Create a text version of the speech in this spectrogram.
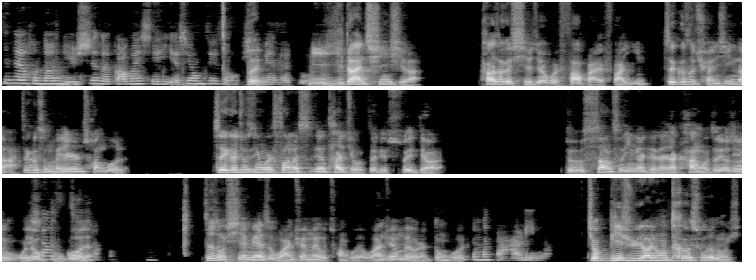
现在很多女士的高跟鞋也是用这种皮面来做。你一旦清洗了，它这个鞋就会发白发硬。这个是全新的啊，这个是没人穿过的。这个就是因为放的时间太久，这里碎掉了。就上次应该给大家看过，这就是我又补过的。这种鞋面是完全没有穿过的，完全没有人动过的，怎么打理呢？就必须要用特殊的东西，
